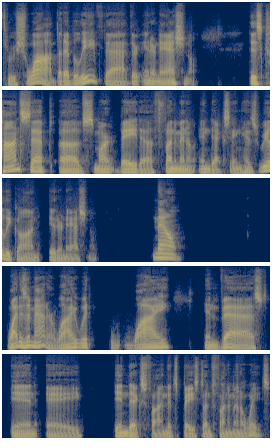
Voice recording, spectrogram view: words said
through Schwab, but I believe that they're international. This concept of smart beta fundamental indexing has really gone international. Now, why does it matter? Why would, why invest in a index fund that's based on fundamental weights?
